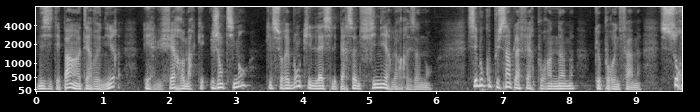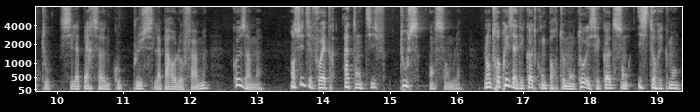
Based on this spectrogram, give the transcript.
n'hésitez pas à intervenir et à lui faire remarquer gentiment qu'il serait bon qu'il laisse les personnes finir leur raisonnement. C'est beaucoup plus simple à faire pour un homme que pour une femme, surtout si la personne coupe plus la parole aux femmes qu'aux hommes. Ensuite, il faut être attentif tous ensemble. L'entreprise a des codes comportementaux et ces codes sont historiquement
